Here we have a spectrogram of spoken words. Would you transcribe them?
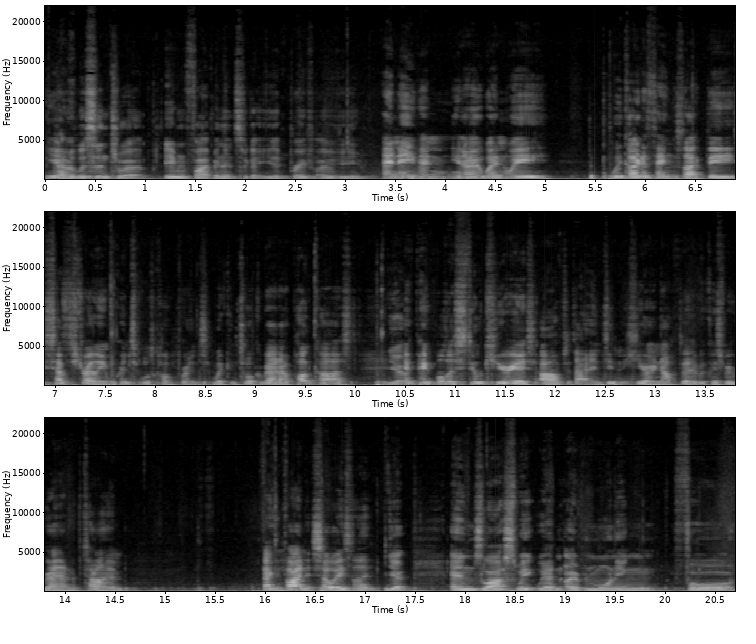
Yeah. have a listen to it even five minutes will get you a brief overview And even, you know, when we we go to things like the South Australian Principals Conference and we can talk about our podcast, yeah if people are still curious after that and didn't hear enough there because we ran out of time, they can find it so easily. Yep. And last week we had an open morning for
